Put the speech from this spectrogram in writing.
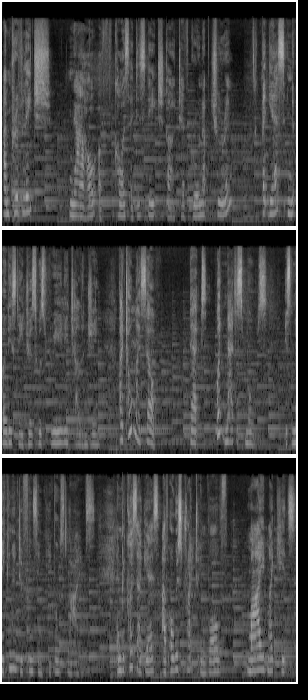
I'm privileged now, of course, at this stage, uh, to have grown up children. But yes, in the early stages was really challenging. I told myself that what matters most is making a difference in people's lives. And because I guess I've always tried to involve my my kids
